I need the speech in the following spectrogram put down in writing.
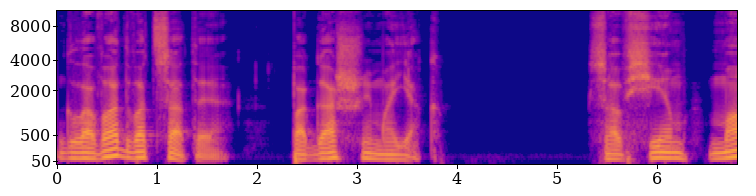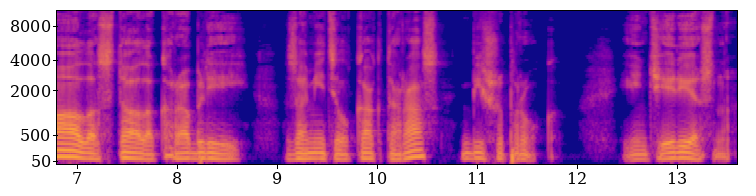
Глава двадцатая. Погасший маяк. «Совсем мало стало кораблей», — заметил как-то раз Бишоп Рок. «Интересно,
